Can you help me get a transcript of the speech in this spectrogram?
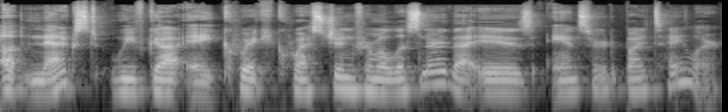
up next, we've got a quick question from a listener that is answered by Taylor.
